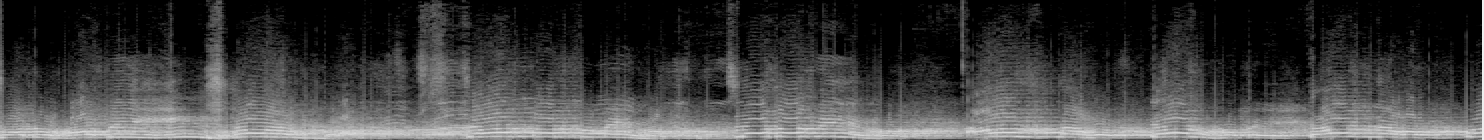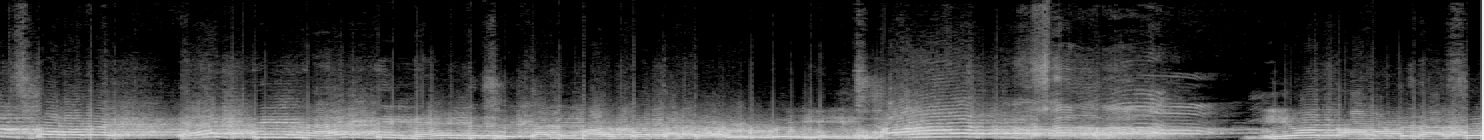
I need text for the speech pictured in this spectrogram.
চালু হবে ইনশাআল্লাহ যার মাধ্যমেই হোক যেভাবেই হোক আজ না হোক কাল হবে কাল না হোক পরশু হবে একদিন না একদিন এই কালিমার পতাকা উড়বে নিয়ত আমাদের আছে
